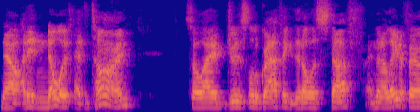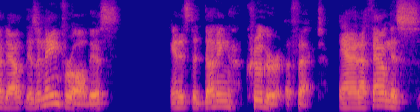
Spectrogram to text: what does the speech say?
Now, I didn't know it at the time, so I drew this little graphic, did all this stuff, and then I later found out there's a name for all this, and it's the Dunning Kruger effect. And I found this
